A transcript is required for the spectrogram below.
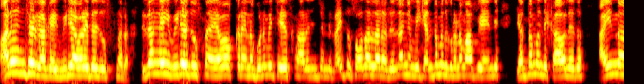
ఆలోచించండి కాక ఈ వీడియో ఎవరైతే చూస్తున్నారో. నిజంగా ఈ వీడియో చూస్తున్నా ఏ ఒక్కరైనా గుణమి చేసుకుని ఆలోచించండి. రైతు సోదరులారా నిజంగా మీకు ఎంతమంది రుణమాఫీ అయింది? ఎంతమంది కావలేదు? అయిందా?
